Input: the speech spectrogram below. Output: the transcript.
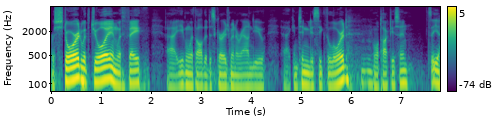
restored with joy and with faith, uh, even with all the discouragement around you. Uh, continue to seek the Lord, Mhm. and we'll talk to you soon. See ya.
